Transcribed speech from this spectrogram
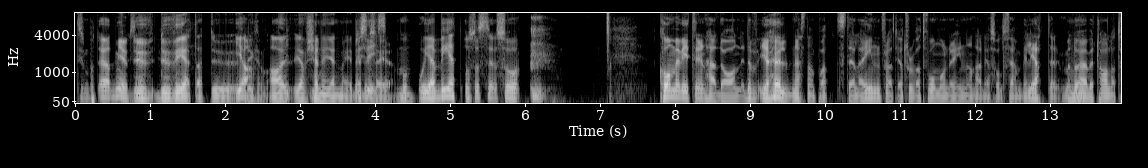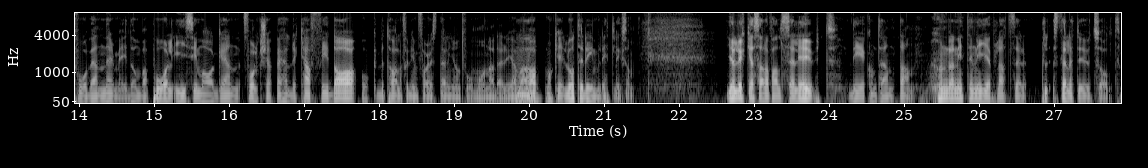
liksom på ett ödmjukt Du, sätt. du vet att du, Ja. liksom, ja, jag känner igen mig i det Precis. du säger. Mm. Och, och jag vet, och så, så, så kommer vi till den här dagen, jag höll nästan på att ställa in för att jag tror det var två månader innan hade jag sålt fem biljetter. Men då Mm. övertalade två vänner mig. De bara Paul, is i magen, folk köper hellre kaffe idag och betalar för din föreställning om två månader. Jag bara, Mm. ja, okej, låter rimligt liksom. Jag lyckas i alla fall sälja ut, det är kontentan. 199 platser, pl- stället är utsålt.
